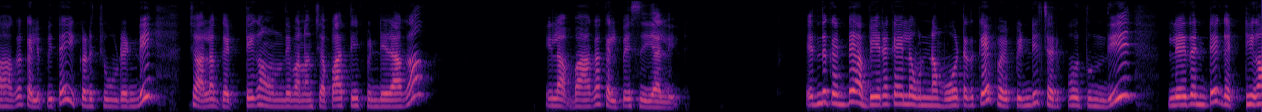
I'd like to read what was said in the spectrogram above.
బాగా కలిపితే ఇక్కడ చూడండి చాలా గట్టిగా ఉంది మనం చపాతీ పిండిలాగా. ఇలా బాగా కలిపేసేయాలి. ఎందుకంటే ఆ బీరకాయలో ఉన్న వాటర్కే పిండి సరిపోతుంది. లేదంటే గట్టిగా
